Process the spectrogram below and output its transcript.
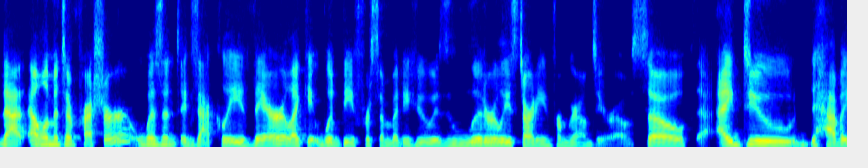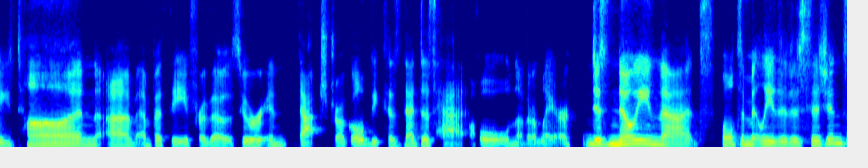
that element of pressure wasn't exactly there like it would be for somebody who is literally starting from ground zero. So I do have a ton of empathy for those who are in that struggle because that does have a whole nother layer. Just knowing that ultimately the decisions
